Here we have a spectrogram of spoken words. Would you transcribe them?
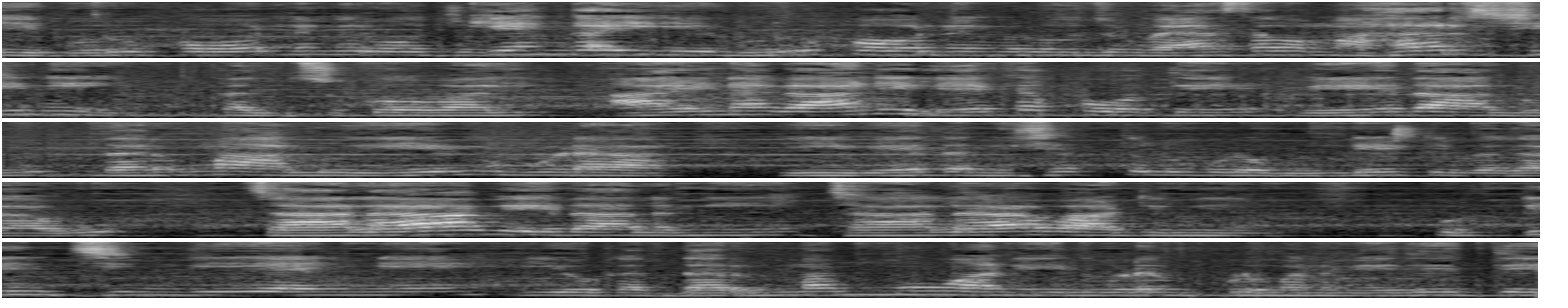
ఈ గురు పౌర్ణమి రోజు ముఖ్యంగా ఈ గురు పౌర్ణమి రోజు వేసవ మహర్షిని తలుచుకోవాలి. ఆయన గాని లేకపోతే వేదాలు ధర్మాలు ఏవి కూడా ఈ వేద నిషత్తులు కూడా ఉండేటివి కావు. చాలా వేదాలని చాలా వాటిని పుట్టించింది ఆయనే. ఈ యొక్క ధర్మము అనేది కూడా ఇప్పుడు మనం ఏదైతే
